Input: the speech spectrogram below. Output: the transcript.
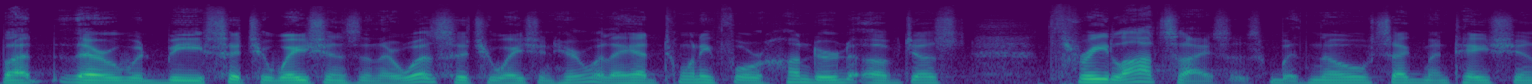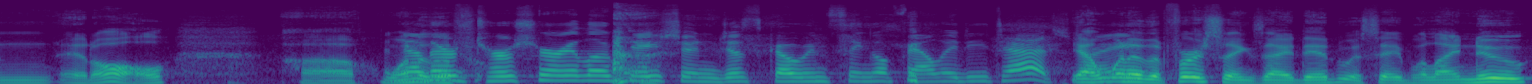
But there would be situations, and there was a situation here where they had 2,400 of just three lot sizes with no segmentation at all. Uh, one of the Another f- tertiary location, just going single family detached. yeah, one of the first things I did was say, well, I knew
